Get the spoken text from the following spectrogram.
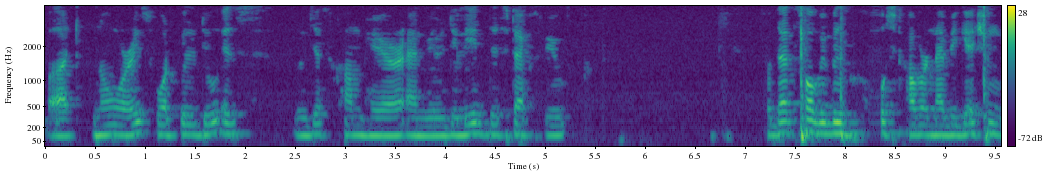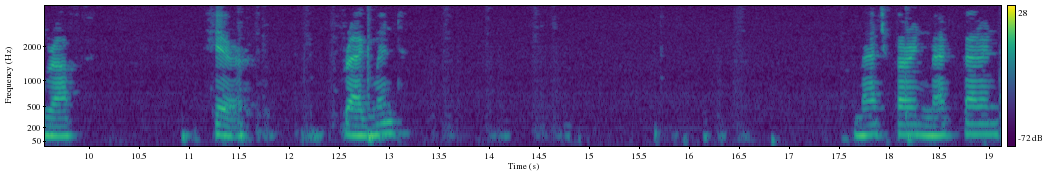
But no worries what we'll do is we'll just come here and we'll delete this text view. So that's how we will host our navigation graph here. Fragment. Match parent match parent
